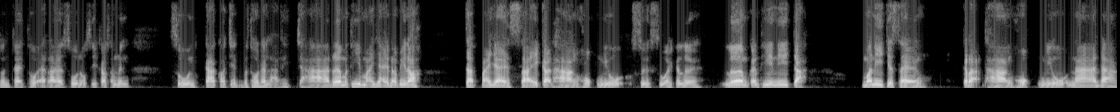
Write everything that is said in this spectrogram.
สนใจโทรแอดไลน์ศูนย์หกสี่เก้าสามหนึ่งศูนย์เก้าเก้าเจ็ดเบอร์โทรด้านล่างนี้จ้า เริ่มมาที่ไม้ใหญ่เนาะพี่เนาะจัดไม้ใหญ่ไซส์กระถางหกนิ้วสวยๆกันเลย เริ่มกันที่นี่จ้ะ มณีเจแสงกระถาง 6 นิ้วหน้าด่าง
